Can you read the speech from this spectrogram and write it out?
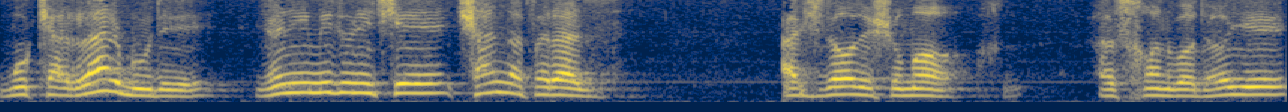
مکرر بوده یعنی می‌دونید که چند نفر از اجداد شما از خانواده های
